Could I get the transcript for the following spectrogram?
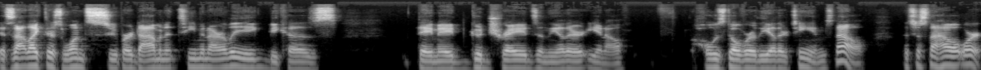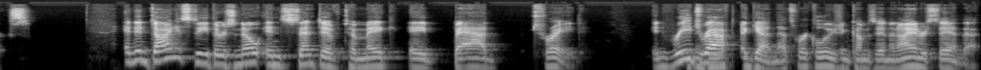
It's not like there's one super dominant team in our league because they made good trades and the other, you know, hosed over the other teams. No, that's just not how it works. And in Dynasty, there's no incentive to make a bad trade. In redraft, again, that's where collusion comes in, and I understand that.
